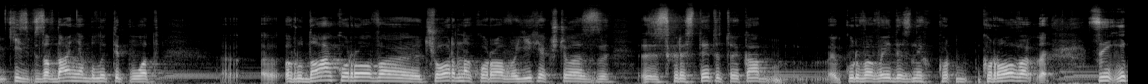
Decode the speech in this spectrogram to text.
Якісь завдання були, типу, от руда корова, чорна корова, їх якщо схрестити, то яка е, курва вийде з них корова. Це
